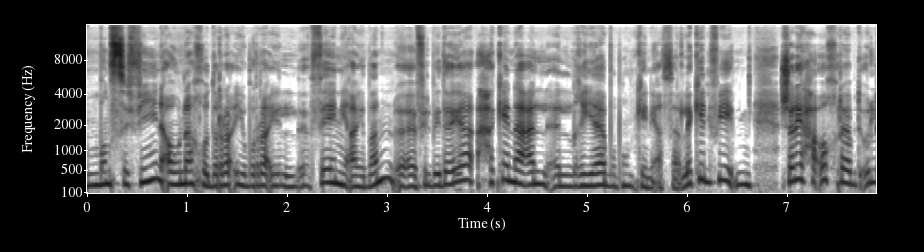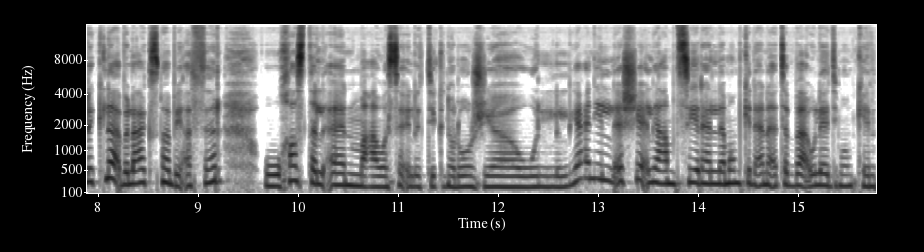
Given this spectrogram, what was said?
منصفين أو ناخذ الرأي والرأي الثاني أيضا آه، في البداية. البدايه حكينا عن الغياب وممكن يأثر. لكن في شريحة أخرى بتقول لك لا بالعكس ما بيأثر. وخاصة الآن مع وسائل التكنولوجيا وال يعني الأشياء اللي عم تصير هلأ ممكن أنا أتبع أولادي ممكن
